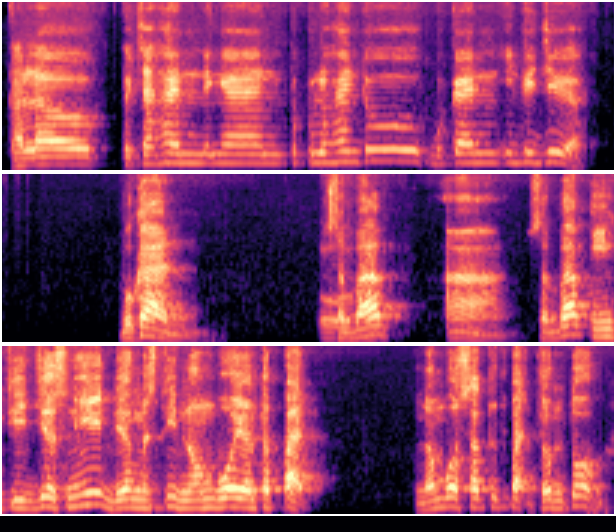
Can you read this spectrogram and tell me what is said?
Kalau pecahan dengan perpuluhan tu bukan integer lah? Bukan. Oh, sebab ah sebab integers ni dia mesti nombor yang tepat. Nombor satu tepat. Contoh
